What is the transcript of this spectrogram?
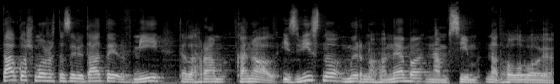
Також можете завітати в мій телеграм-канал. І звісно, мирного неба нам всім над головою.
